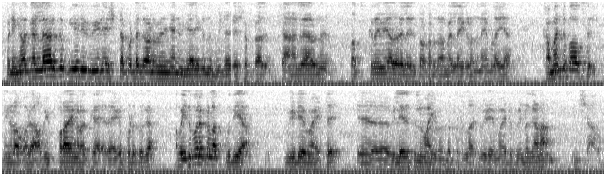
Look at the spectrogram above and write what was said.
അപ്പോൾ നിങ്ങൾക്ക് എല്ലാവർക്കും ഈ ഒരു വീഡിയോ ഇഷ്ടപ്പെട്ട് കാണുമെന്ന് ഞാൻ വിചാരിക്കുന്നു. വീഡിയോ ഇഷ്ടപ്പെട്ടാൽ ചാനലുകാരെന്ന് സബ്സ്ക്രൈബ് ചെയ്യുക അതുപോലെ തുടർന്ന് ബെല്ലൈക്കണം എനേബിൾ ചെയ്യുക. കമന്റ് ബോക്സിൽ നിങ്ങളുടെ ഓരോ അഭിപ്രായങ്ങളൊക്കെ രേഖപ്പെടുത്തുക. അപ്പോൾ ഇതുപോലെയുള്ള പുതിയ വീഡിയോയുമായിട്ട് വിലയിരുത്തലുമായി ബന്ധപ്പെട്ടുള്ള വീഡിയോയുമായിട്ട് വീണ്ടും കാണാം. ഇൻഷാവും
